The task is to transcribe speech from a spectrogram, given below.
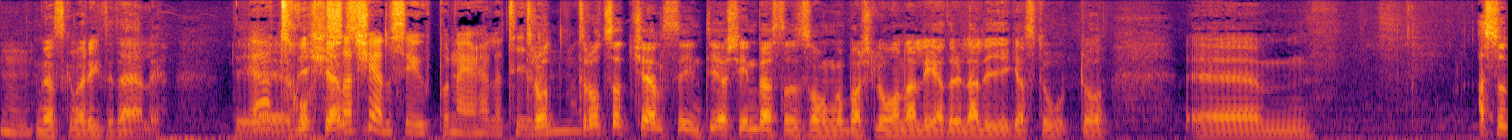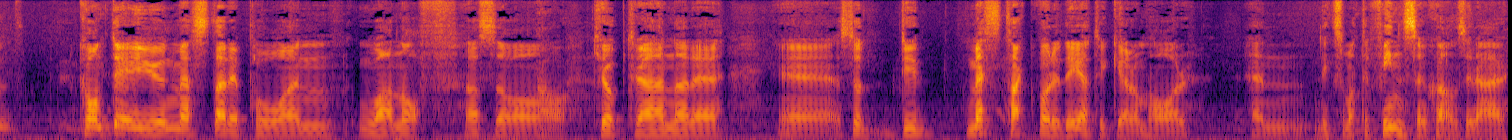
Mm. Om jag ska vara riktigt ärlig. Det, Ja, det trots känns- att Chelsea är upp och ner hela tiden. Trots, trots att Chelsea inte gör sin bästa säsong och Barcelona leder La Liga stort och ehm, Alltså Conte är ju en mästare på en one-off. Alltså ja. cuptränare. Eh, så det är mest tack vare det tycker jag de har en, liksom att det finns en chans i det här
